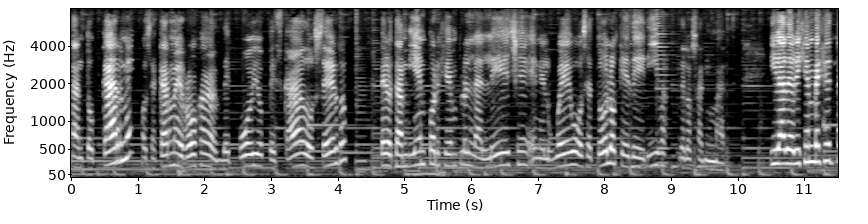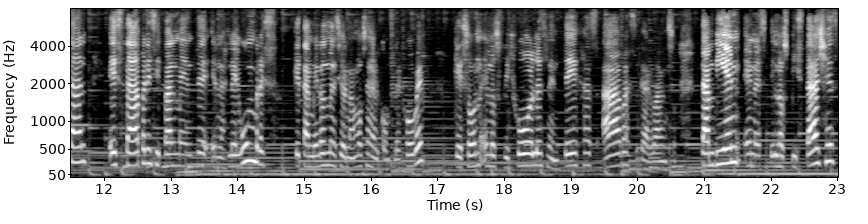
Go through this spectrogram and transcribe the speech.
Tanto carne, o sea, carne roja de pollo, pescado, cerdo, pero también, por ejemplo, en la leche, en el huevo, o sea, todo lo que deriva de los animales. Y la de origen vegetal está principalmente en las legumbres, que también los mencionamos en el complejo B, que son en los frijoles, lentejas, habas, garbanzo. También en, los pistaches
